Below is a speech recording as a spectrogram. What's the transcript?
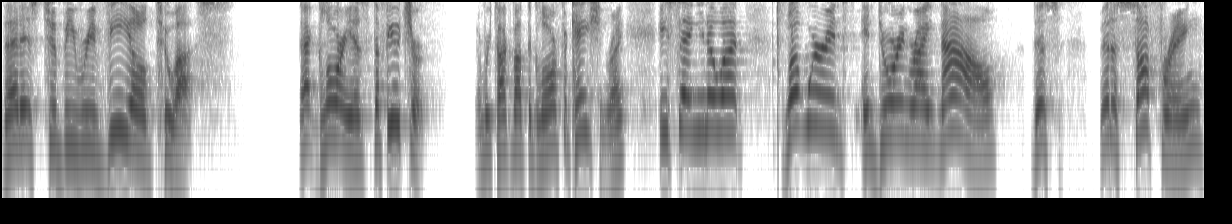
that is to be revealed to us. That glory is the future. Remember, we talked about the glorification, right? He's saying, you know what? What we're in, enduring right now, this bit of suffering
